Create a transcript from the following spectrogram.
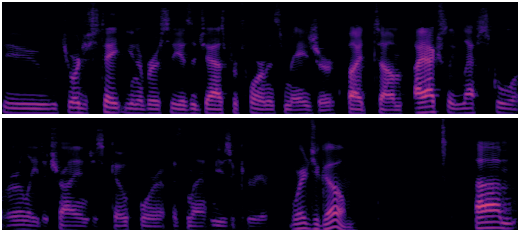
to Georgia State University as a jazz performance major. But um, I actually left school early to try and just go for it with my music career. Where'd you go? Um,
